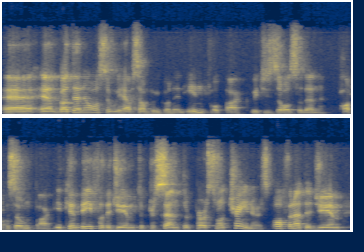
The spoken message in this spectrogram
and but then also we have something called an info pack, which is also then part of its own pack. It can be for the gym to present their personal trainers. Often at the gym,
